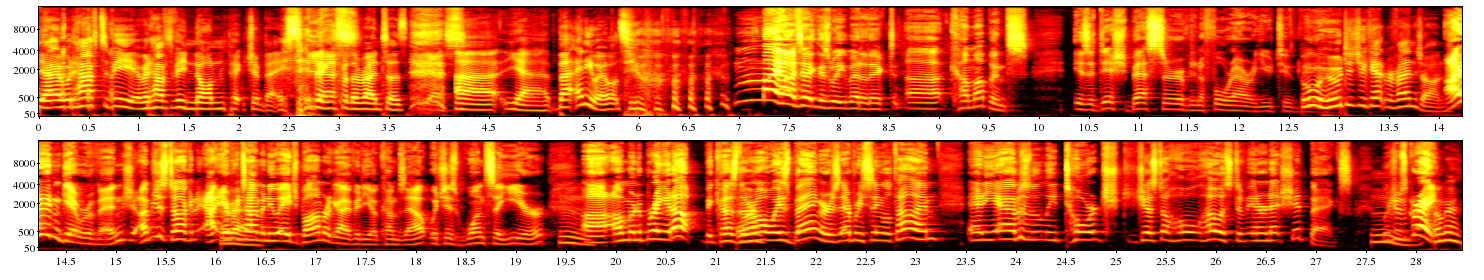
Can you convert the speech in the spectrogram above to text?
Yeah, it would have to be. It would have to be non-picture based. I think Yes. for the renters. Yes. Uh, yeah. But anyway, what's your? My hot take this week, Benedict. Uh, comeuppance is a dish best served in a four-hour YouTube video. Ooh, who did you get revenge on? I didn't get revenge. I'm just talking. I, every time a new H Bomber Guy video comes out, which is once a year, uh, I'm going to bring it up because they're. Okay. always bangers every single time. And he absolutely torched just a whole host of internet shitbags, which was great. Hmm. Okay.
